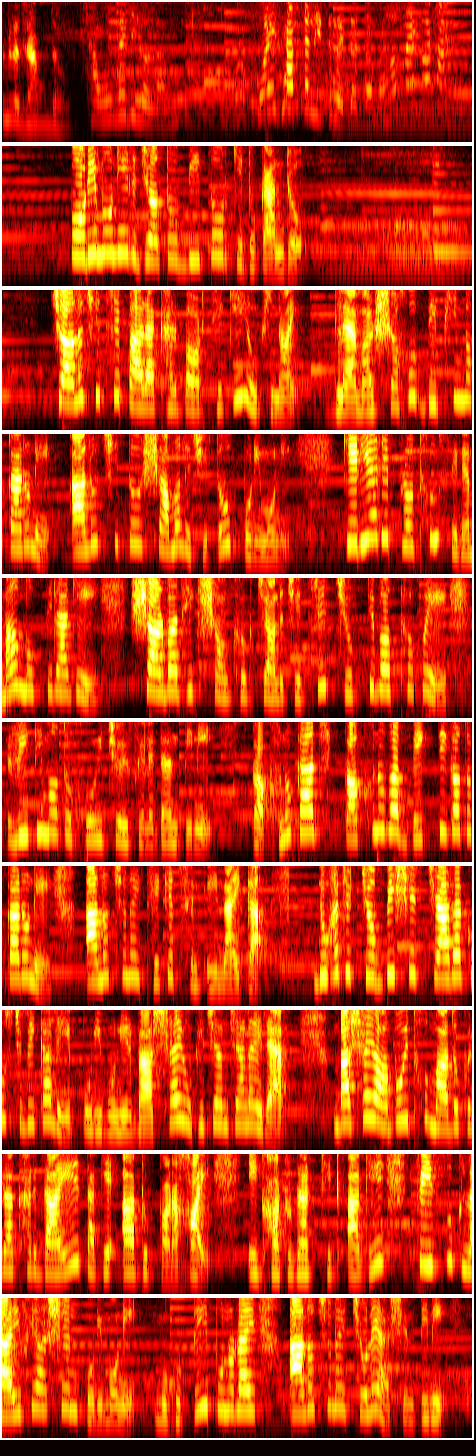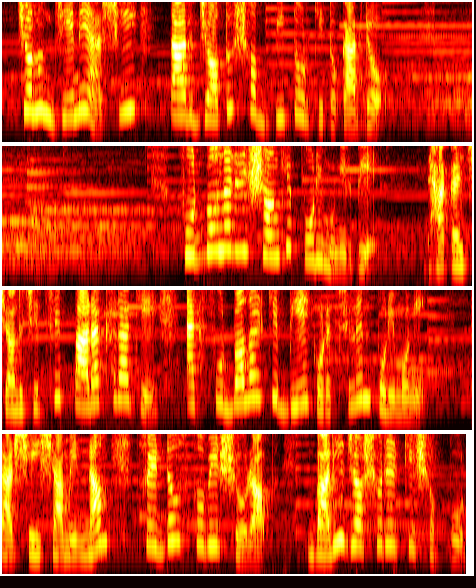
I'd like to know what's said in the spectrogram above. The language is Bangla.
তুমি দাও। সামুবেদি হলাম। ওই ঝাপটা নিতে হইতো তোমার পরিমণির যত বিতর্কিত কাণ্ড। চলচ্চিত্রে পা রাখার পর থেকেই অভিনয়। গ্ল্যামার সহ বিভিন্ন কারণে আলোচিত, সমালোচিত পরিমণি। কেরিয়ারে প্রথম সিনেমা মুক্তির আগেই সর্বাধিক সংখ্যক চলচ্চিত্রে চুক্তিবদ্ধ হয়ে রীতিমতো হইচই ফেলে দেন তিনি। কখনো কাজ, কখনো বা ব্যক্তিগত কারণে আলোচনায় থেকেছেন এই নায়িকা। দু হাজার চব্বিশের চার আগস্ট বিকালে পরিমণির বাসায় অভিযান চালায় র্যাব। বাসায় অবৈধ মাদক রাখার দায়ে তাকে আটক করা হয়। এই ঘটনার ঠিক আগে ফেসবুক লাইভে আসেন পরিমণি মুহূর্তেই পুনরায় আলোচনায় চলে আসেন তিনি। চলুন জেনে আসি তার যত সব বিতর্কিত কাণ্ড। ফুটবলারের সঙ্গে পরিমণির বিয়ে। ঢাকায় চলচ্চিত্রে পা রাখার আগে এক ফুটবলারকে বিয়ে করেছিলেন পরিমণি তার সেই স্বামীর নাম ফেরদৌস কবির সৌরভ, বাড়ি যশোরের কেশবপুর।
